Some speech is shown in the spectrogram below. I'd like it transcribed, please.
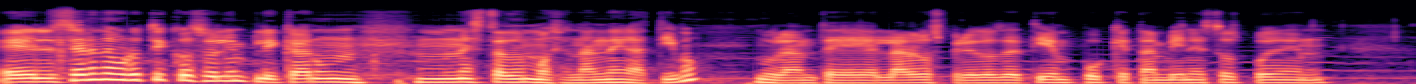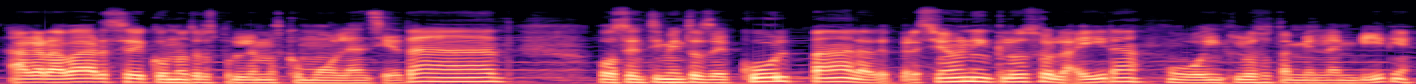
El ser neurótico suele implicar un, estado emocional negativo durante largos periodos de tiempo que también estos pueden agravarse con otros problemas como la ansiedad o sentimientos de culpa, la depresión, incluso la ira o incluso también la envidia.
